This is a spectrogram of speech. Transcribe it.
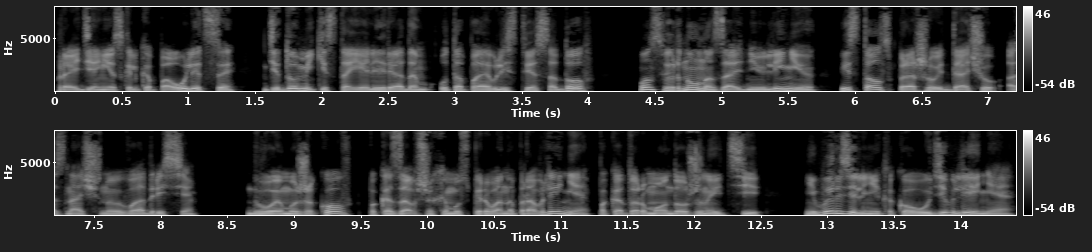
Пройдя несколько по улице, где домики стояли рядом, утопая в листве садов, он свернул на заднюю линию и стал спрашивать дачу, означенную в адресе. Двое мужиков, показавших ему сперва направление, по которому он должен идти, не выразили никакого удивления,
